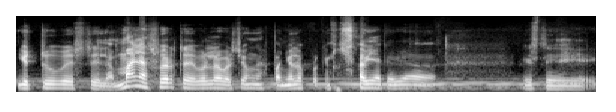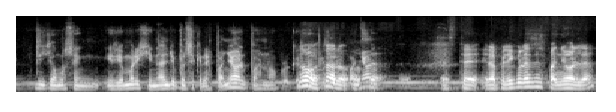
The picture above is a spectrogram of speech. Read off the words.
Yo tuve este, la mala suerte de ver la versión española porque no sabía que había este, digamos, en idioma original, yo pensé que era español, pues, ¿no? Porque no, claro, este, la película es española,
